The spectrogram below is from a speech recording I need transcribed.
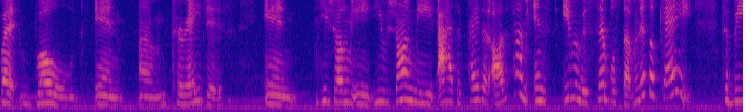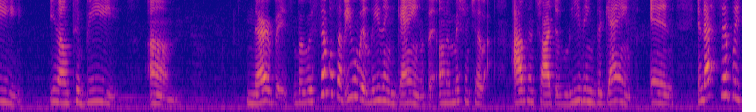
but bold and um, courageous. And he showed me, he was showing me, I had to pray that all the time, and even with simple stuff. And it's okay to be, you know, to be um, nervous. But with simple stuff, even with leading games on a mission trip, I was in charge of leading the games. And and that's simply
